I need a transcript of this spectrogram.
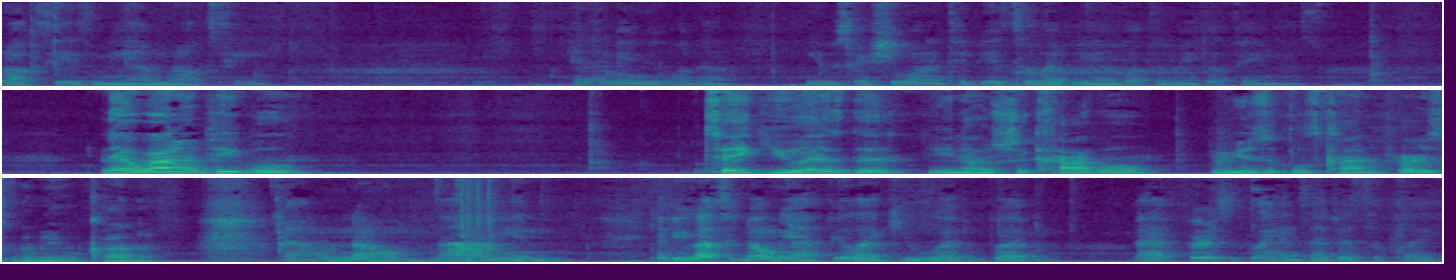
Roxy is me. I'm Roxy. And it made me want to use her. She wanted to be a celebrity. I'm about to make her famous. Now, why don't people take you as the you know Chicago musicals kind of person? I mean, what kind of I don't know. I mean, if you got to know me, I feel like you would. But at first glance, I just look like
